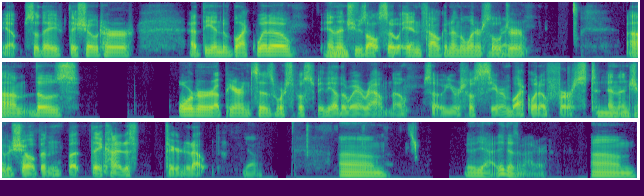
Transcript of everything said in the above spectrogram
Yep. So they they showed her at the end of Black Widow, and then Mm, she was also in Falcon and the Winter Soldier. Um, those order appearances were supposed to be the other way around, though. So you were supposed to see her in Black Widow first, Mm, and then she would show up, and but they kind of just figured it out. Yeah. Um, yeah, it doesn't matter. Um,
